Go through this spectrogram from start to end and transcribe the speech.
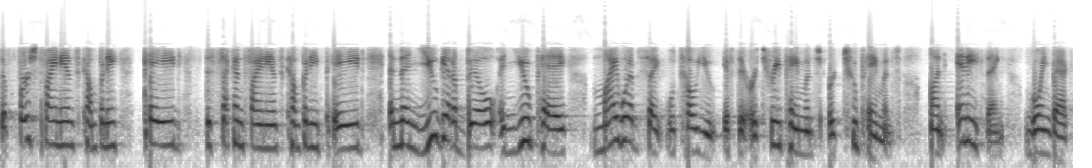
the first finance company paid, the second finance company paid, and then you get a bill and you pay. My website will tell you if there are three payments or two payments on anything going back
